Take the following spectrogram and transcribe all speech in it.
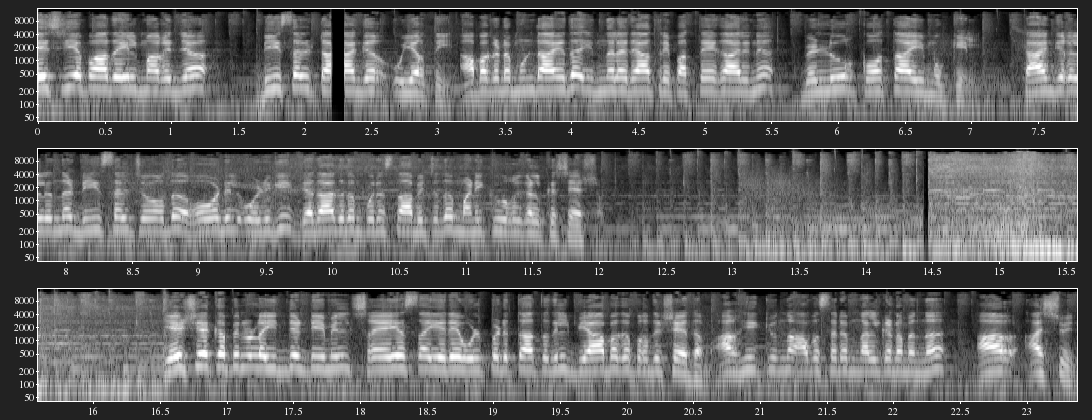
ദേശീയപാതയിൽ മറിഞ്ഞ് ഡീസൽ ടാങ്കർ ഉയർത്തി. അപകടമുണ്ടായത് ഇന്നലെ രാത്രി പത്തേകാലിന് വെള്ളൂർ കോത്തായി മുക്കിൽ. ടാങ്കറിൽ നിന്ന് ഡീസൽ ചോർന്ന് റോഡിൽ ഒഴുകി ഗതാഗതം പുനഃസ്ഥാപിച്ചത് മണിക്കൂറുകൾക്ക് ശേഷം. ഏഷ്യ കപ്പിനുള്ള ഇന്ത്യൻ ടീമിൽ ശ്രേയസ് അയ്യരെ ഉൾപ്പെടുത്താത്തതിൽ വ്യാപക പ്രതിഷേധം അർഹിക്കുന്ന അവസരം നൽകണമെന്ന് ആർ അശ്വിൻ.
